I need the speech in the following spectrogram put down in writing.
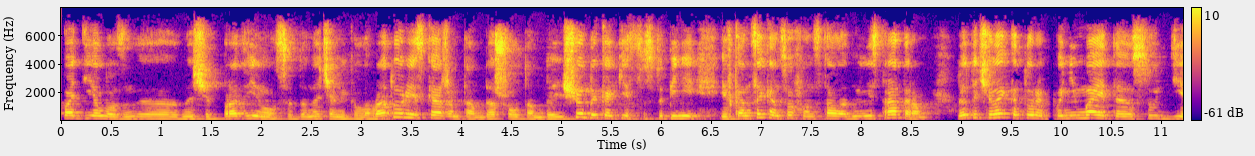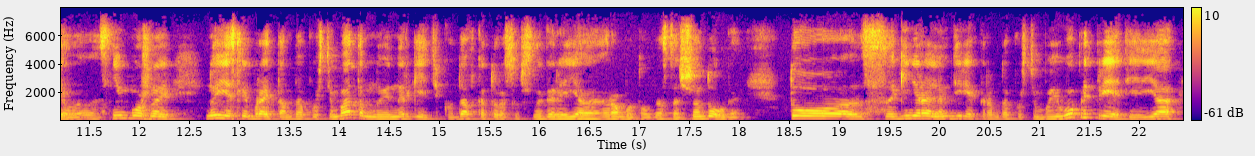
по делу, э, значит, продвинулся до начальника лаборатории, скажем, там, дошел там до еще до каких-то ступеней, и в конце концов он стал администратором. Но это человек, который понимает э, суть дела. С ним можно, ну, если брать там, допустим, атомную энергетику, да, в которой, собственно говоря, я работал достаточно долго, то с генеральным директором, допустим, моего предприятия я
